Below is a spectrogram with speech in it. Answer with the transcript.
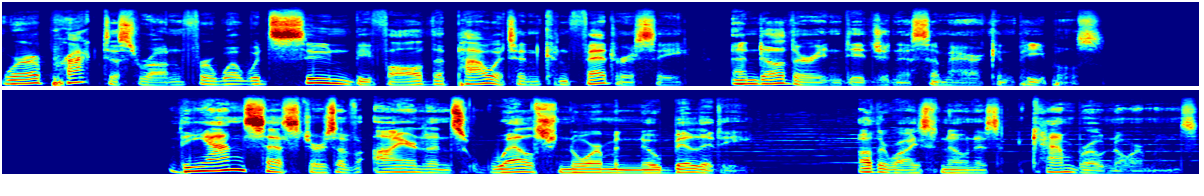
were a practice run for what would soon befall the Powhatan Confederacy and other indigenous American peoples. The ancestors of Ireland's Welsh Norman nobility, otherwise known as Cambro Normans,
